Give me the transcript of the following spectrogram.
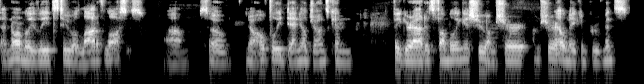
that normally leads to a lot of losses. Um, so, you know, hopefully Daniel Jones can figure out his fumbling issue. I'm sure. I'm sure he'll make improvements.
